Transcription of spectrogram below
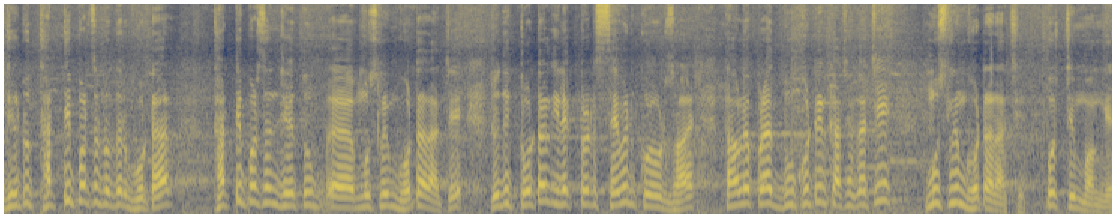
যেহেতু থার্টি পার্সেন্ট ওদের ভোটার থার্টি পার্সেন্ট যেহেতু মুসলিম ভোটার আছে, যদি টোটাল ইলেকট্রোরেট সেভেন ক্রোর্স হয়, তাহলে প্রায় দু কোটির কাছাকাছি মুসলিম ভোটার আছে পশ্চিমবঙ্গে।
